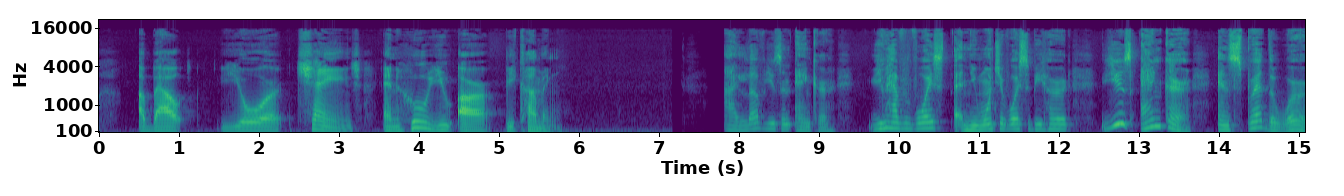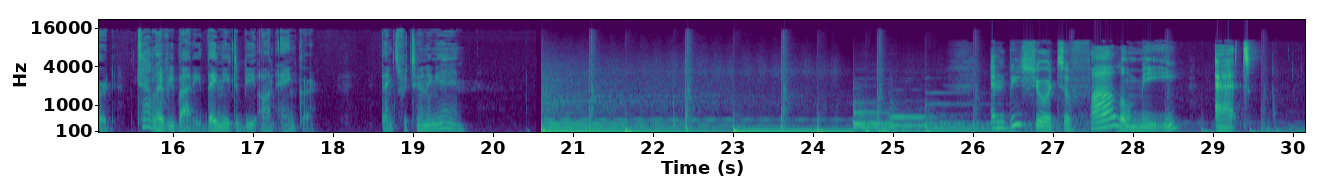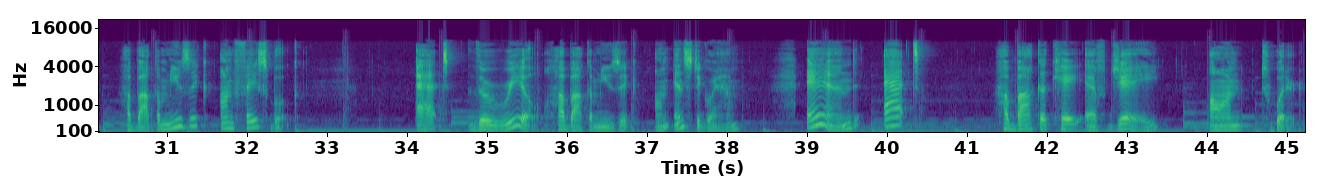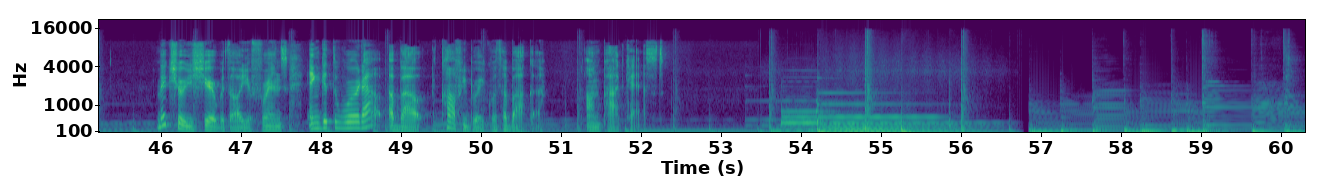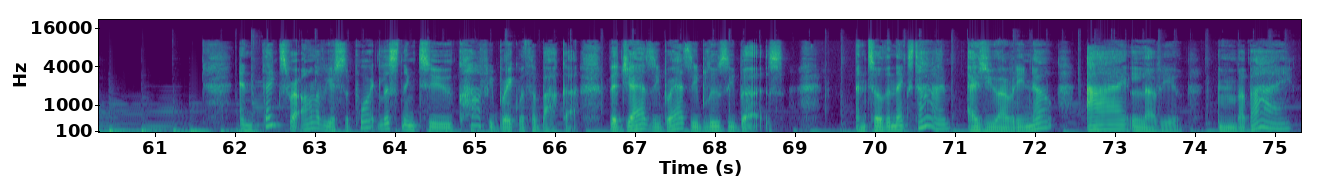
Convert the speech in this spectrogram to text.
about your change and who you are becoming. I love using Anchor. You have a voice and you want your voice to be heard? Use Anchor and spread the word. Tell everybody they need to be on Anchor. Thanks for tuning in. And be sure to follow me at Habaka Music on Facebook, at The Real Habaka Music on Instagram, and at Habaka KFJ on Twitter. Make sure you share with all your friends and get the word out about Coffee Break with Habaka on podcast. And thanks for all of your support listening to Coffee Break with Habaka, the jazzy, brazzy, bluesy buzz. Until the next time, as you already know, I love you. Bye bye.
